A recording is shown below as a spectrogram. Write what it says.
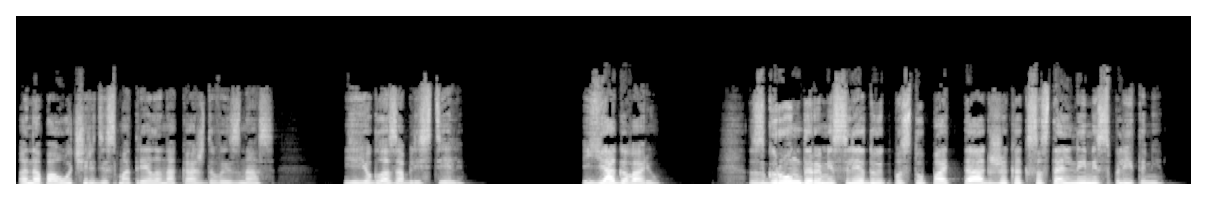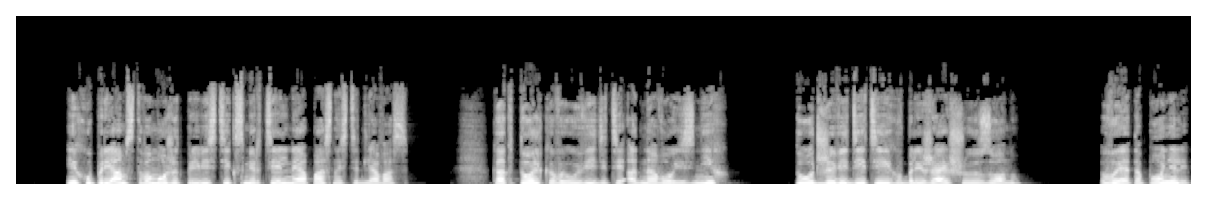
Она по очереди смотрела на каждого из нас. Ее глаза блестели. «Я говорю, с грундерами следует поступать так же, как с остальными сплитами. Их упрямство может привести к смертельной опасности для вас. Как только вы увидите одного из них, тут же ведите их в ближайшую зону. Вы это поняли?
